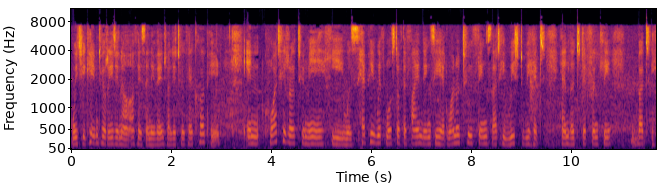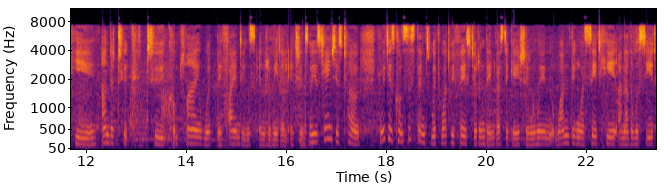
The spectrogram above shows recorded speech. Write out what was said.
which he came to read in our office and eventually took a copy. In what he wrote to me, he was happy with most of the findings. He had one or two things that he wished we had handled differently, but he undertook to comply with the findings and remedial action. So he has changed his tone, which is consistent with what we faced during the investigation when one thing was said here, another was said.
